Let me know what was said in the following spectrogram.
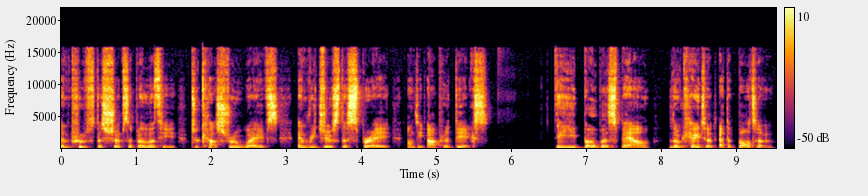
improves the ship's ability to cut through waves and reduce the spray on the upper decks. The bulbous bow, located at the bottom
